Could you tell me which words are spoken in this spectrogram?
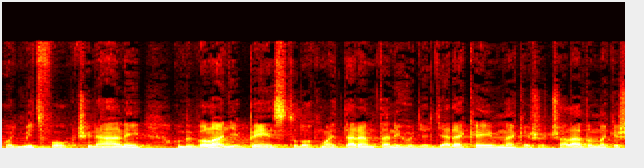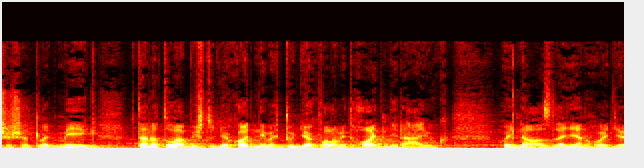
hogy mit fogok csinálni, amiben annyi pénzt tudok majd teremteni, hogy a gyerekeimnek és a családomnak, és esetleg még utána tovább is tudjak adni, vagy tudjak valamit hagyni rájuk, hogy ne az legyen, hogy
